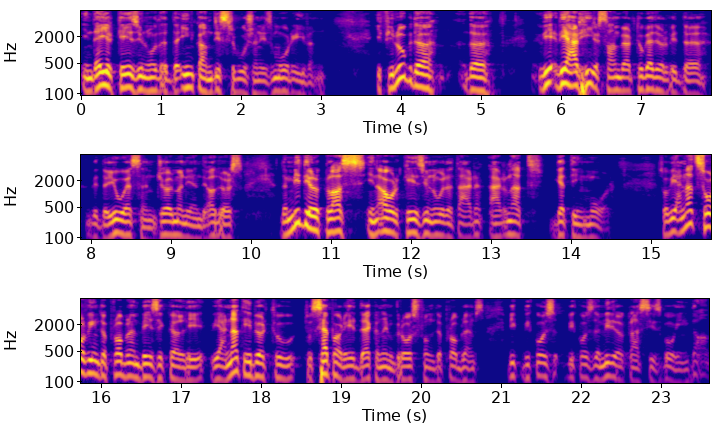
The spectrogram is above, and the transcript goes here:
in their case, you know that the income distribution is more even. If you look the, the we, we are here somewhere together with the, with the US and Germany and the others, the middle class, in our case, you know that are, are not getting more. So we are not solving the problem basically. We are not able to, to separate the economic growth from the problems because, because the middle class is going down.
